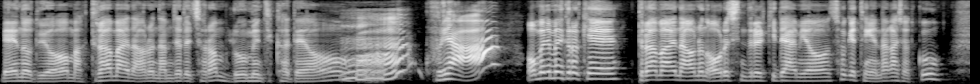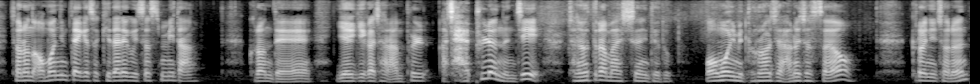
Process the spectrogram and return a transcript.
매너도요. 막 드라마에 나오는 남자들처럼 로맨틱하대요. 응? 그래? 어머님은 그렇게 드라마에 나오는 어르신들을 기대하며 소개팅에 나가셨고 저는 어머님 댁에서 기다리고 있었습니다. 그런데 얘기가 잘 안 풀, 아, 잘 풀렸는지 저녁 드라마 할 시간이 돼도 어머님이 돌아오지 않으셨어요. 그러니 저는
